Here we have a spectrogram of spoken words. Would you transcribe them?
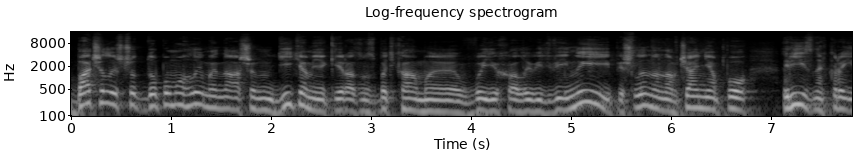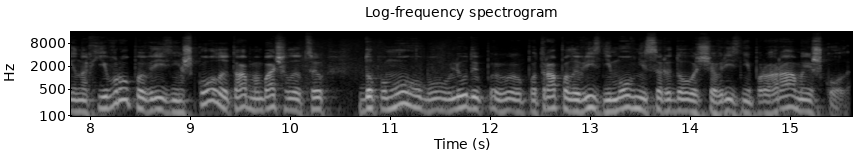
Бачили, що допомогли ми нашим дітям, які разом з батьками виїхали від війни і пішли на навчання по різних країнах Європи, в різні школи. Так, ми бачили цю допомогу, бо люди е, потрапили в різні мовні середовища, в різні програми і школи.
